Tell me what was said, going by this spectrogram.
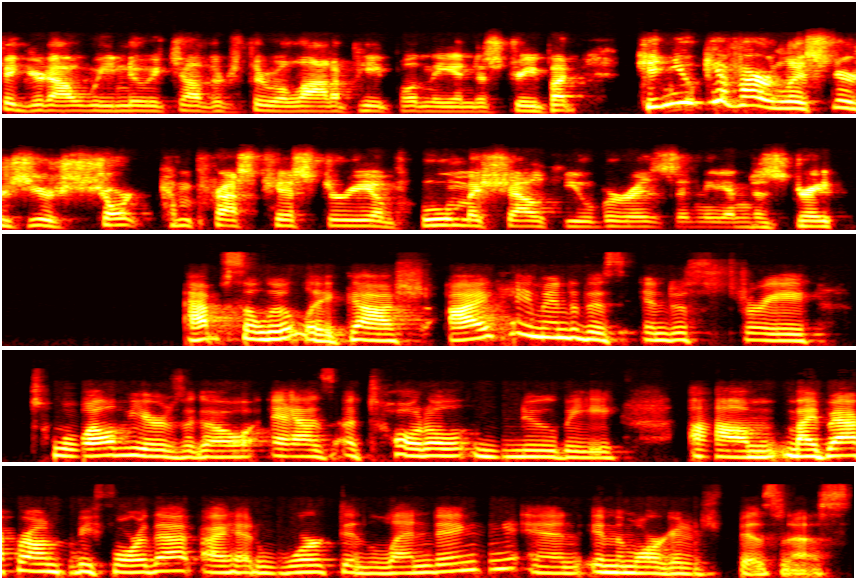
figured out we knew each other through a lot of people in the industry, but can you give our listeners your short, compressed history of who Michelle Huber is in the industry? Absolutely. Gosh, I came into this industry 12 years ago as a total newbie. Um, my background before that, I had worked in lending and in the mortgage business.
